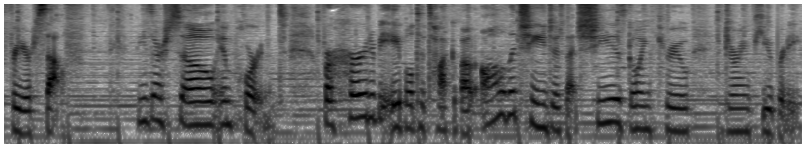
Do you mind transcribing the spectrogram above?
for yourself. These are so important for her to be able to talk about all the changes that she is going through during puberty.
